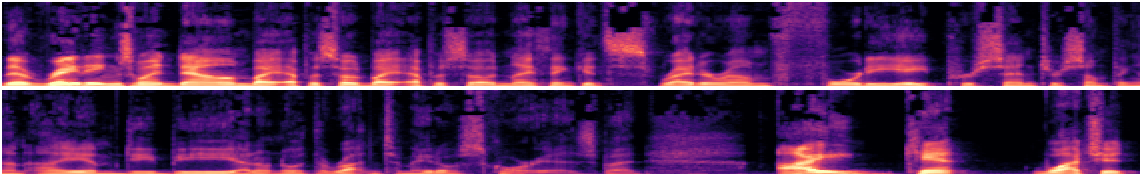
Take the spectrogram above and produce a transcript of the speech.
the ratings went down by episode by episode, and I think it's right around 48% or something on IMDb. I don't know what the Rotten Tomatoes score is, but I can't watch it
